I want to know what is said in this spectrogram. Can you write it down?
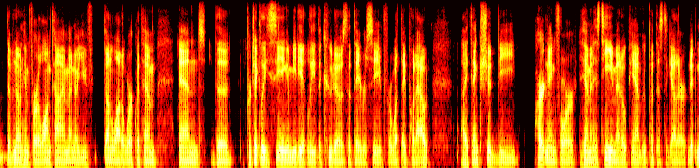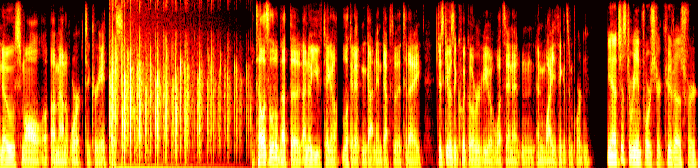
They've known him for a long time. I know you've done a lot of work with him, and the particularly seeing immediately the kudos that they received for what they put out, I think should be heartening for him and his team at OPM who put this together. No small uh, amount of work to create this. Tell us a little about the. I know you've taken a look at it and gotten in depth with it today. Just give us a quick overview of what's in it and, and why you think it's important. Yeah, just to reinforce your kudos for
